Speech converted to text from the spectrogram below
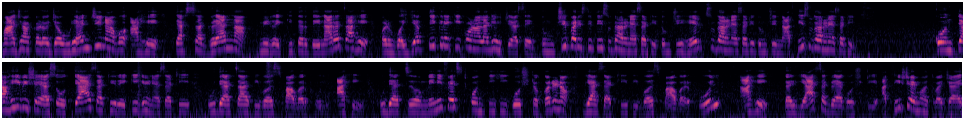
माझ्याकडं जेवढ्यांची नावं आहेत त्या सगळ्यांना मी रेकी तर देणारच आहे पण वैयक्तिक रेकी कोणाला घ्यायची असेल तुमची परिस्थिती सुधारण्यासाठी तुमची हेल्थ सुधारण्यासाठी तुमची नाती सुधारण्यासाठी कोणत्याही विषय असो त्यासाठी रेकी घेण्यासाठी उद्याचा दिवस पॉवरफुल आहे. उद्याचं मेनिफेस्ट कोणतीही गोष्ट करणं यासाठी दिवस पॉवरफुल आहे. तर या सगळ्या गोष्टी अतिशय महत्त्वाच्या आहेत.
